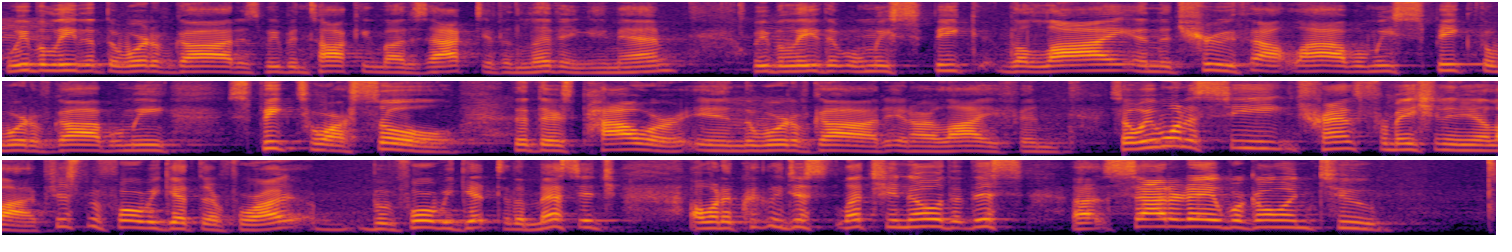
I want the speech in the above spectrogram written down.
We believe that the Word of God, as we've been talking about, is active and living. Amen. We believe that when we speak the lie and the truth out loud, when we speak the Word of God, when we speak to our soul, that there's power in the Word of God in our life. And so we want to see transformation in your life. Just before we get there, for I, before we get to the message, I want to quickly just let you know that this uh, Saturday we're going to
